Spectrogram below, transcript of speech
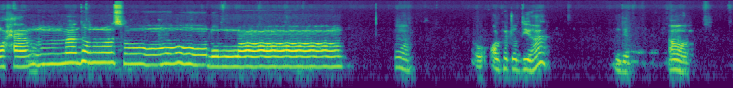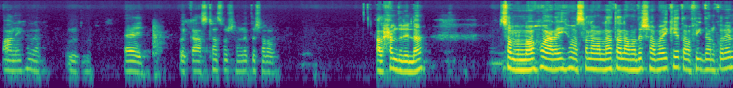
মুহাম্মাদুর রাসূলুল্লাহ। অল্প একটু দিও হ্যাঁ? দিও। আমার পান এখানে এই, ওই কাজটা সামনে তো সরাব আলহামদুলিল্লাহ। সাল্লাল্লাহু আলাইহি ওয়াসাল্লাম, আল্লাহ তাআলা আমাদের সবাইকে তৌফিক দান করেন,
